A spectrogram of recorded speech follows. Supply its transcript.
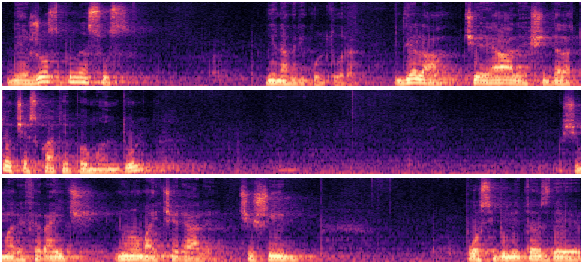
de jos până sus, din agricultură. De la cereale și de la tot ce scoate pământul, și mă refer aici nu numai cereale, ci și posibilități de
